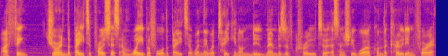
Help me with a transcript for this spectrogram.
I think during the beta process and way before the beta when they were taking on new members of crew to essentially work on the coding for it.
